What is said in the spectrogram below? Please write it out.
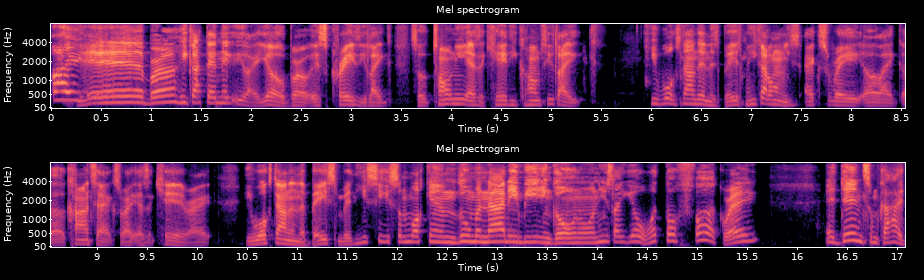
Like, Yeah, bro. He got that nigga. Like, yo, bro, it's crazy. Like, so Tony, as a kid, he comes. He's like, he walks down in his basement. He got on these X-ray uh, like uh, contacts, right? As a kid, right? He walks down in the basement. He sees some fucking Illuminati meeting going on. He's like, yo, what the fuck, right? And then some guy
